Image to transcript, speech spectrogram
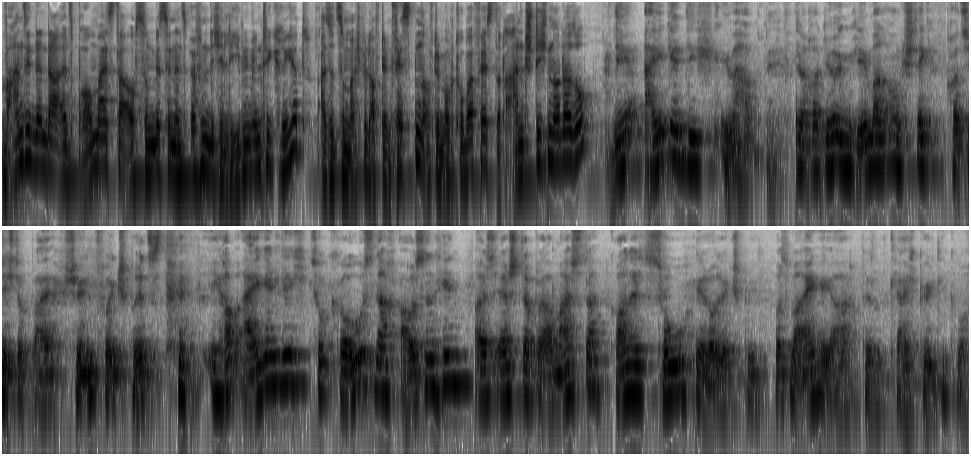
Waren Sie denn da als Braumeister auch so ein bisschen ins öffentliche Leben integriert? Also zum Beispiel auf den Festen, auf dem Oktoberfest oder Anstichen oder so? Nee, eigentlich überhaupt nicht. Da hat irgendjemand angesteckt, hat sich dabei schön voll gespritzt. Ich habe eigentlich so groß nach außen hin als erster Braumeister gar nicht so die Rolle gespielt, was mir eigentlich auch ein bisschen gleichgültig war.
